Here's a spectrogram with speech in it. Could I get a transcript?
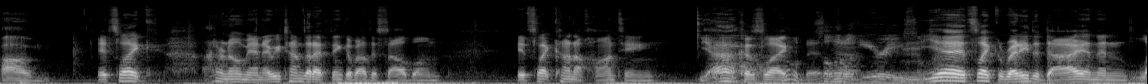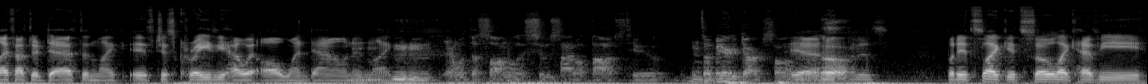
um, It's like I don't know, man. Every time that I think about this album, it's like kind of haunting yeah, because like little bit. It's a little yeah. eerie. sometimes. yeah, it's like ready to die and then life after death and like it's just crazy how it all went down and like hmm And with the song with suicidal thoughts too. It's a very dark song. Yeah. Ugh. It is. but it's like it's so like heavy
